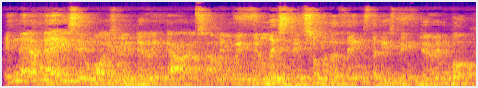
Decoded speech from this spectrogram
Isn't it amazing what He's been doing, guys? I mean, we, we listed some of the things that He's been doing, but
